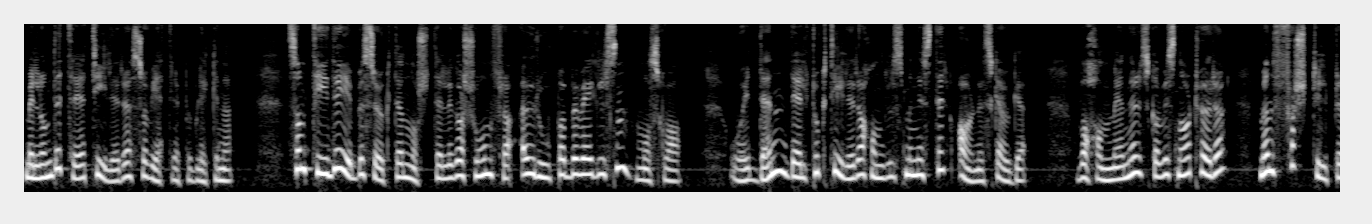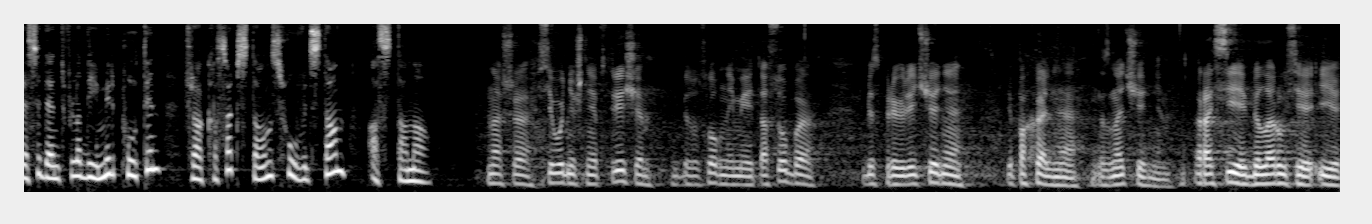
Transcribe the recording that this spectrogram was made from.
mellom de tre tidligere sovjetrepublikkene. Samtidig besøkte en norsk delegasjon fra Europabevegelsen Moskva. Og i den deltok tidligere handelsminister Arne Skauge. Hva han mener skal vi snart høre, men først til president Vladimir Putin fra Kasakhstans hovedstad Astana. Наша сегодняшняя встреча, безусловно, имеет особое, без преувеличения, эпохальное значение. Россия, Белоруссия и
